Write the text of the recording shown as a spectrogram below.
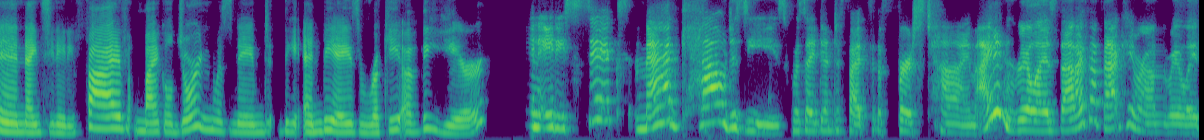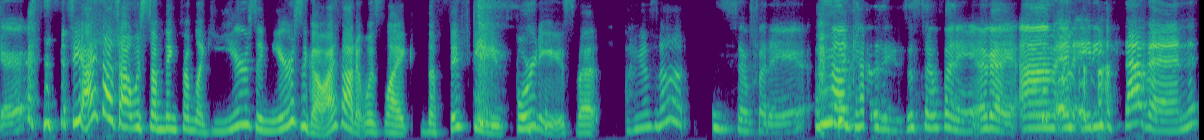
In 1985, Michael Jordan was named the NBA's Rookie of the Year. In 86, mad cow disease was identified for the first time. I didn't realize that. I thought that came around way later. See, I thought that was something from like years and years ago. I thought it was like the 50s, 40s, but I guess not. It's so funny. Mad cow disease is so funny. Okay. Um, in 87,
